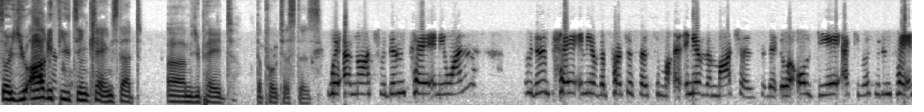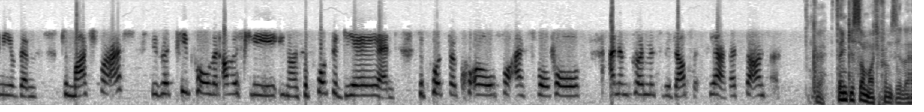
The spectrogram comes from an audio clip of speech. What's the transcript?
So you are refuting claims that um, you paid the protesters. We are not. We didn't pay anyone. We didn't pay any of the protesters to mar- any of the marchers. They, were all DA activists. We didn't pay any of them to march for us. These are people that obviously, you know, support the DA and support the call for us for, for unemployment to be dealt with. Yeah, that's the answer. Okay. Thank you so much, Phumzile.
